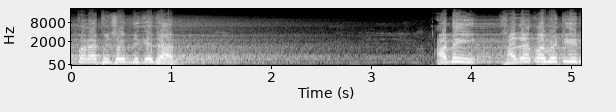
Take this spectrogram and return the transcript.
আপনারা পিছন দিকে যান। আমি খাজা কমিটির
